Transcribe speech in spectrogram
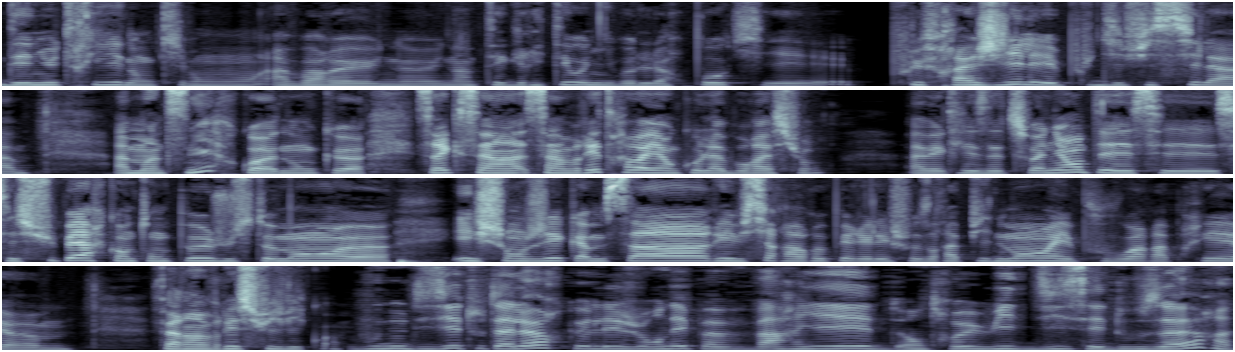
dénutries donc qui vont avoir une, une, intégrité au niveau de leur peau qui est plus fragile et plus difficile à, à maintenir quoi. Donc c'est vrai que c'est un, un vrai travail en collaboration avec les aides-soignantes et c'est super quand on peut justement échanger comme ça, réussir à repérer les choses rapidement et pouvoir après faire un vrai suivi quoi. Vous nous disiez tout à l'heure que les journées peuvent varier entre 8, 10 et 12 heures.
